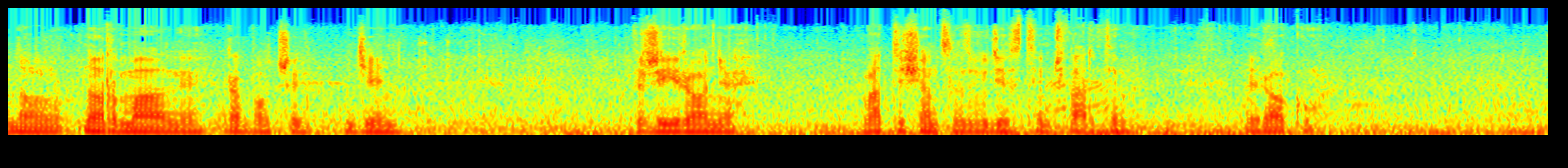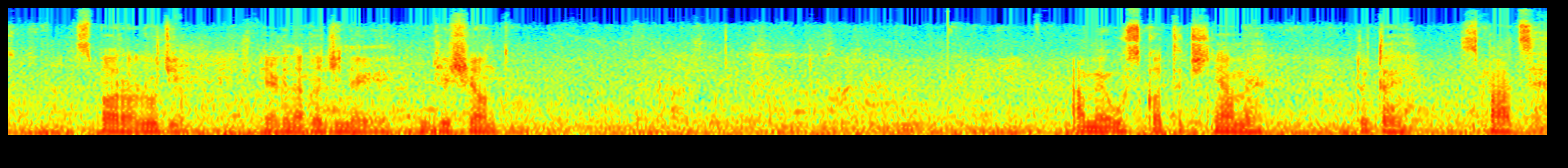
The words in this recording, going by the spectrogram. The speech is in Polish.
no, normalny roboczy dzień w Gironie w 2024 roku. Sporo ludzi, jak na godzinę 10. A my uskuteczniamy tutaj spacer.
